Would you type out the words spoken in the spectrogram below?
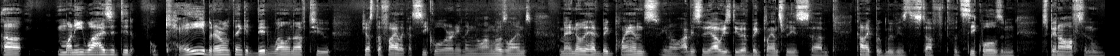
Uh, money wise, it did okay, but I don't think it did well enough to justify like a sequel or anything along those lines. I mean, I know they had big plans. You know, obviously they always do have big plans for these um, comic book movies and stuff with sequels and spin-offs and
